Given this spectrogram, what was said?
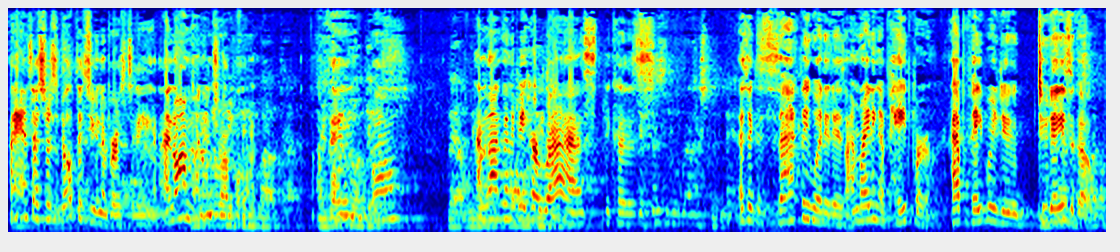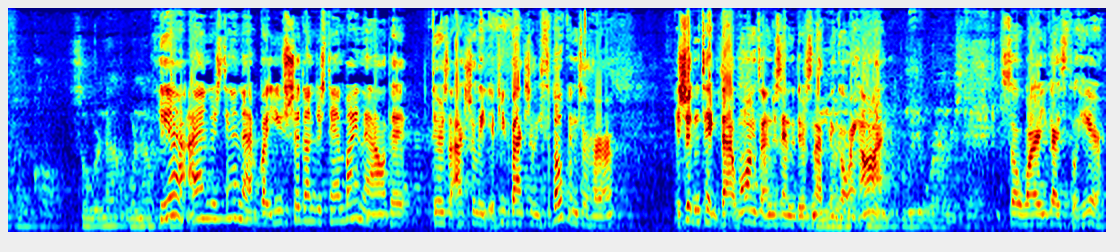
My ancestors built this university. I know I'm not in don't know anything trouble. about that. I Okay, this, well, I'm not gonna be called- harassed This because isn't harassment, man. that's exactly what it is. I'm writing a paper. I have a paper due two days ago. Telephone call, so we're not, we're not. Yeah, I understand that, but you should understand by now that there's actually, if you've actually spoken to her, it shouldn't take that long to understand that there's nothing going on. We, we're understanding. So why are you guys still here?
